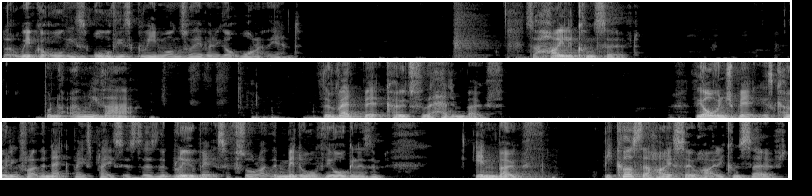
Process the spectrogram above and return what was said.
Look, we've got all these all these green ones where they've only got one at the end. So highly conserved. But not only that, the red bit codes for the head in both. The orange bit is coding for like the neck base places. The, the blue bits are sort of like the middle of the organism in both because they're high, so highly conserved.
